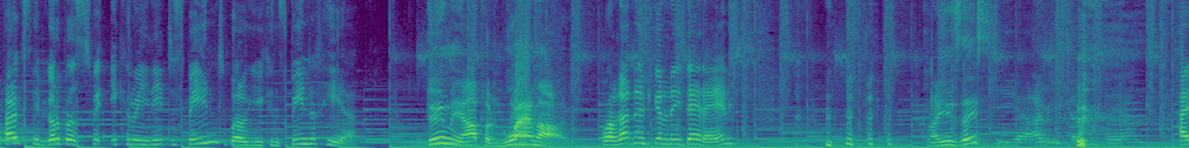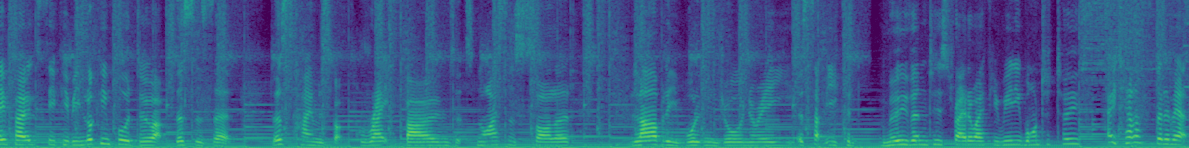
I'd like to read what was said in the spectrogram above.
have you got a bit of sweat equity you need to spend? Well, you can spend it here. Do me up and whammo! Well, I don't know if you're going to need that, Anne. Can I use this? Yeah, I reckon. yeah. Hey folks, if you've been looking for a do-up, this is it. This home has got great bones, it's nice and solid, lovely wooden joinery. It's something you could move into straight away if you really wanted to. Hey, tell us a bit about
